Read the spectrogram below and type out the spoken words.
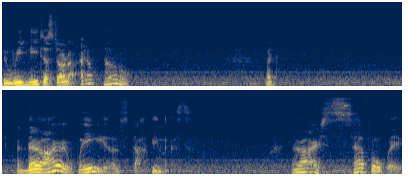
do we need to start? I don't know. But there are ways of stopping this. There are several ways.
